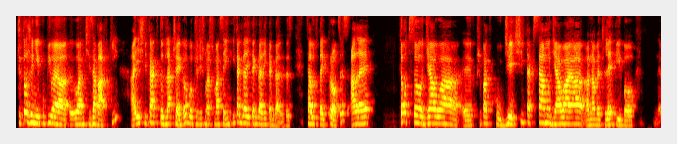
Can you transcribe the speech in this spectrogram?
Czy to, że nie kupiłam ci zabawki, a jeśli tak, to dlaczego? Bo przecież masz masę i tak dalej, i tak dalej, i tak dalej. To jest cały tutaj proces, ale to, co działa e, w przypadku dzieci, tak samo działa, a nawet lepiej, bo e,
